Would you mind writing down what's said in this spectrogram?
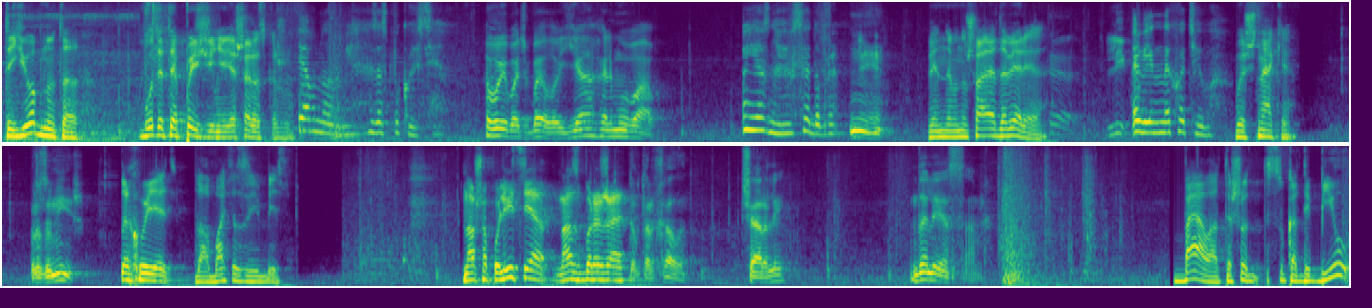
Ти йобнута? Будете пизжені, я ще раз кажу. Я в нормі, заспокойся. Вибач, Бело, я гальмував. Я знаю, все добре. Ні. Він не внушає довір'я. Він не хотів. Ви шнеки. Розумієш? Охуєть. Да, батя заєбісь. Наша поліція нас береже. Доктор Хален. Чарлі. Далі я сам. Бела, ти що, сука, дебіл?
